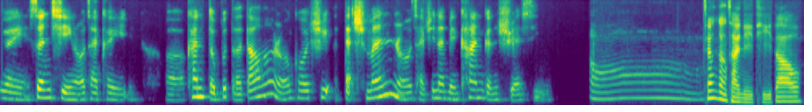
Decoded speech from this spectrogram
对，申请然后才可以，呃，看得不得到呢，然后过去 attachment，然后才去那边看跟学习。哦，像刚才你提到，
